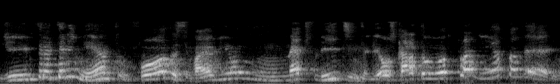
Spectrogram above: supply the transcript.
de entretenimento, foda-se, vai vir um Netflix, entendeu? Os caras estão em outro planeta, velho.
